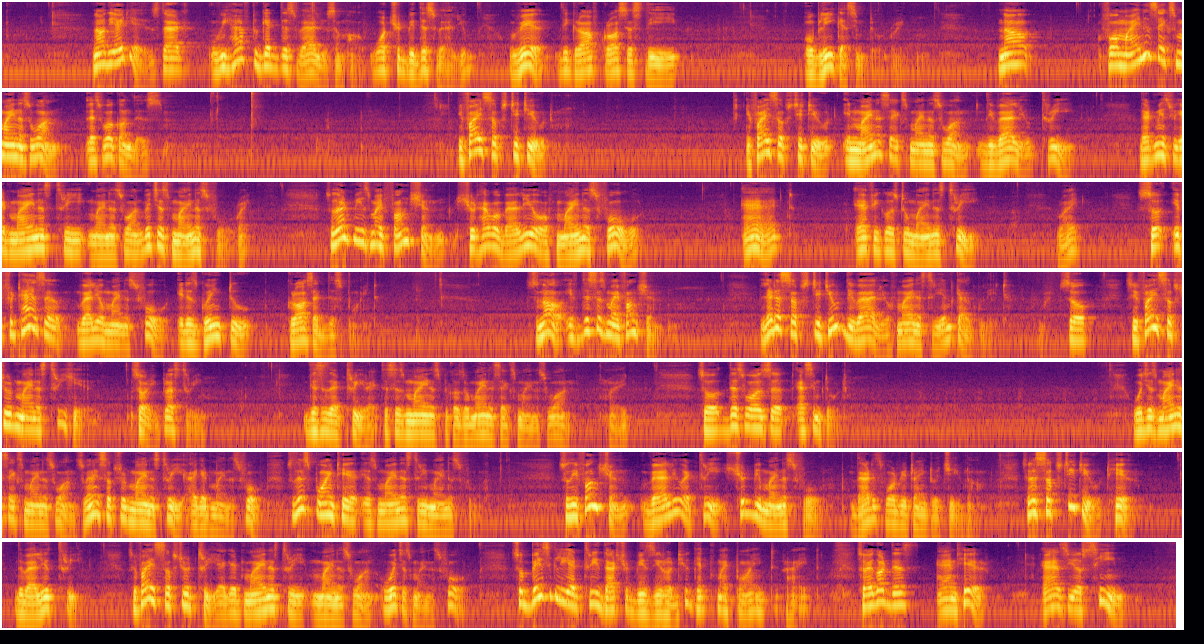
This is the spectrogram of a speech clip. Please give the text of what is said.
Now, the idea is that we have to get this value somehow. What should be this value? where the graph crosses the oblique asymptote, right? Now, for minus x minus 1, let's work on this. If I substitute if I substitute in minus x minus 1 the value 3, that means we get minus 3 minus 1, which is minus 4, right? So that means my function should have a value of minus 4 at f equals to minus 3, right? So if it has a value of minus 4, it is going to cross at this point. So now, if this is my function, let us substitute the value of minus 3 and calculate. So, so if I substitute minus 3 here, sorry, plus 3, this is at 3, right? This is minus because of minus x minus 1, right? So this was uh, asymptote, which is minus x minus 1. So when I substitute minus 3, I get minus 4. So this point here is minus 3 minus 4. So the function value at 3 should be minus 4. That is what we're trying to achieve now. So let's substitute here the value 3. So if I substitute 3, I get minus 3 minus 1, which is minus 4. So basically at 3, that should be 0. Do you get my point, right? So I got this, and here, as you have seen,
